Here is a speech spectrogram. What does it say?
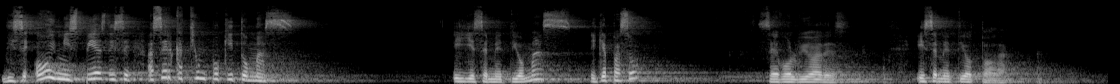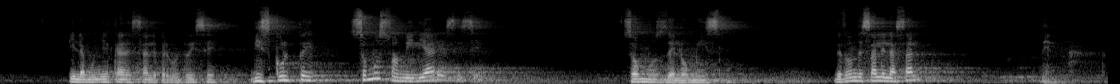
Dice, hoy mis pies, dice, acércate un poquito más. Y se metió más. ¿Y qué pasó? Se volvió a des... Y se metió toda. Y la muñeca de sal le preguntó, dice, disculpe, ¿somos familiares? Dice, somos de lo mismo. ¿De dónde sale la sal? Del mar.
